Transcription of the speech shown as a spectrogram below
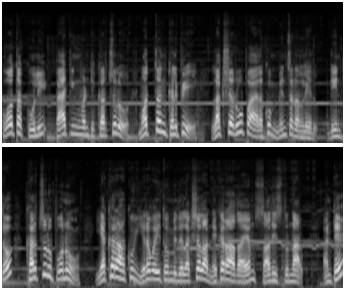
కోత కూలి ప్యాకింగ్ వంటి ఖర్చులు మొత్తం కలిపి లక్ష రూపాయలకు మించడం లేదు. దీంతో ఖర్చులు పోను ఎకరాకు ఇరవై తొమ్మిది లక్షల నికరాదాయం సాధిస్తున్నారు. అంటే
